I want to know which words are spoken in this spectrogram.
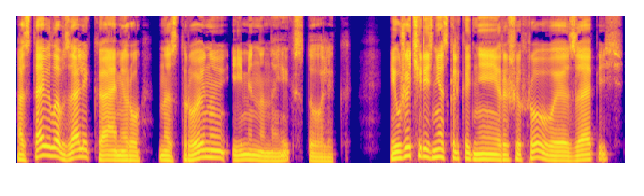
оставила в зале камеру, настроенную именно на их столик. И уже через несколько дней, расшифровывая запись,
